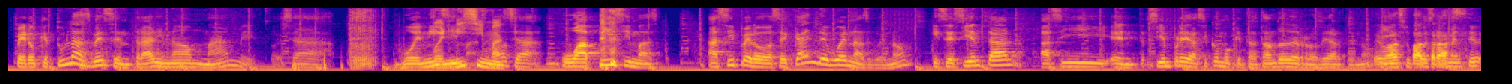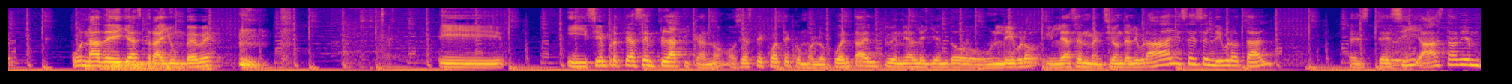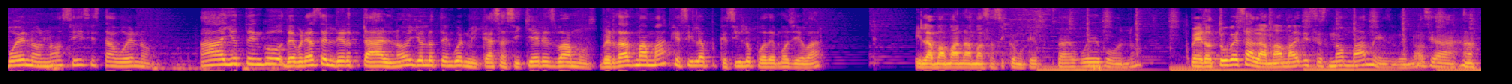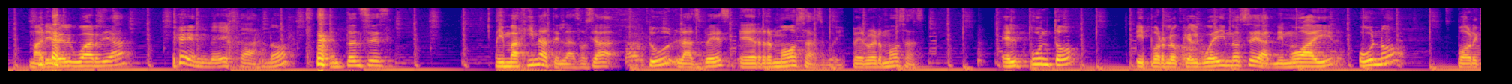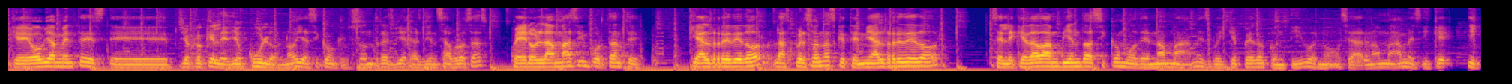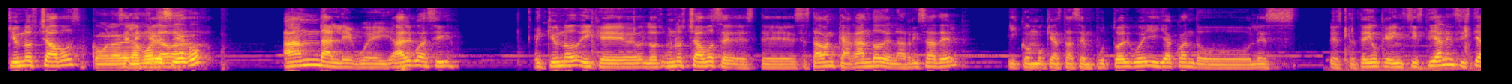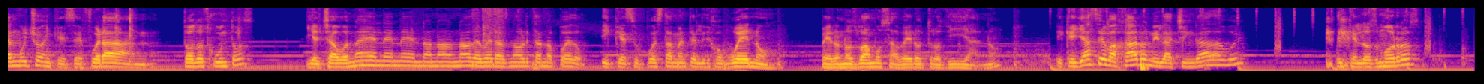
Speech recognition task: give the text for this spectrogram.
pero que tú las ves entrar y no mames, o sea, buenísimas. Buenísimas. ¿no? O sea, guapísimas. Así, pero se caen de buenas, güey, ¿no? Y se sientan así, entre- siempre así como que tratando de rodearte, ¿no? Te y vas pa' atrás. supuestamente una de ellas trae un bebé. y, y siempre te hacen plática, ¿no? O sea, este cuate como lo cuenta, él venía leyendo un libro y le hacen mención del libro. Ay, ese es el libro tal. Este, sí, ah, está bien bueno, ¿no? Sí, sí está bueno. Ah, yo tengo, deberías de leer tal, ¿no? Yo lo tengo en mi casa, si quieres vamos. ¿Verdad, mamá? Que sí, lo, que sí lo podemos llevar. Y la mamá nada más así como que está huevo, ¿no? Pero tú ves a la mamá y dices, no mames, güey, ¿no? O sea, Maribel Guardia, pendeja, ¿no? Entonces, imagínatelas, o sea, tú las ves hermosas, güey, pero hermosas. El punto, y por lo que el güey no se animó a ir, uno, porque obviamente este, yo creo que le dio culo, ¿no? Y así como que son tres viejas bien sabrosas. Pero la más importante, que alrededor, las personas que tenía alrededor, se le quedaban viendo así como de no mames, güey, qué pedo contigo, ¿no? O sea, no mames. Y que, y que unos chavos. Como la del amor es quedaba- ciego. Ándale, güey, algo así. Y que uno, y que los, unos chavos se, este, se estaban cagando de la risa de él. Y como que hasta se emputó el güey. Y ya cuando les. Este, te digo que insistían, insistían mucho en que se fueran todos juntos. Y el chavo, no, no, no, no, no, de veras, no, ahorita no puedo. Y que supuestamente le dijo, bueno, pero nos vamos a ver otro día, ¿no? Y que ya se bajaron y la chingada, güey. Y que los morros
